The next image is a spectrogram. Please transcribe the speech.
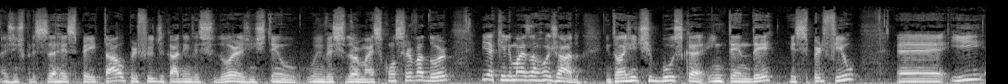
a gente precisa respeitar o perfil de cada investidor. A gente tem o, o investidor mais conservador e aquele mais arrojado. Então, a gente busca entender esse perfil é, e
